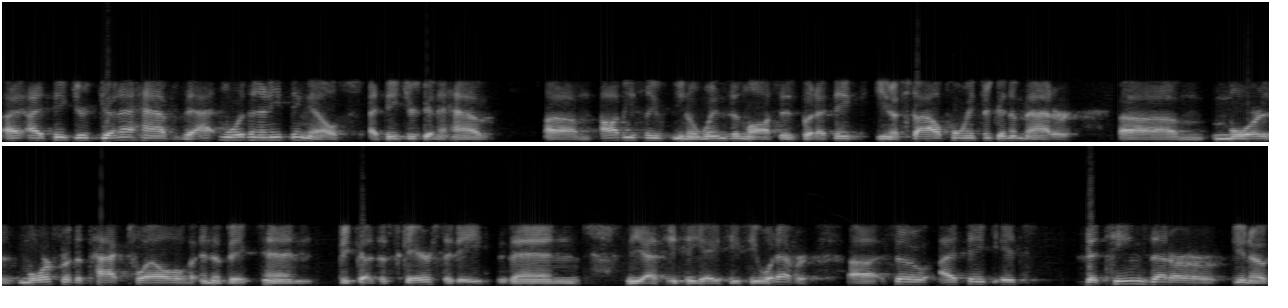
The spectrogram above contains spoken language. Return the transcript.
I, I think you're going to have that more than anything else. I think you're going to have um, obviously you know wins and losses, but I think you know style points are going to matter. Um, more more for the Pac-12 and the Big Ten because of scarcity than the SEC, ACC, whatever. Uh, so I think it's the teams that are, you know,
